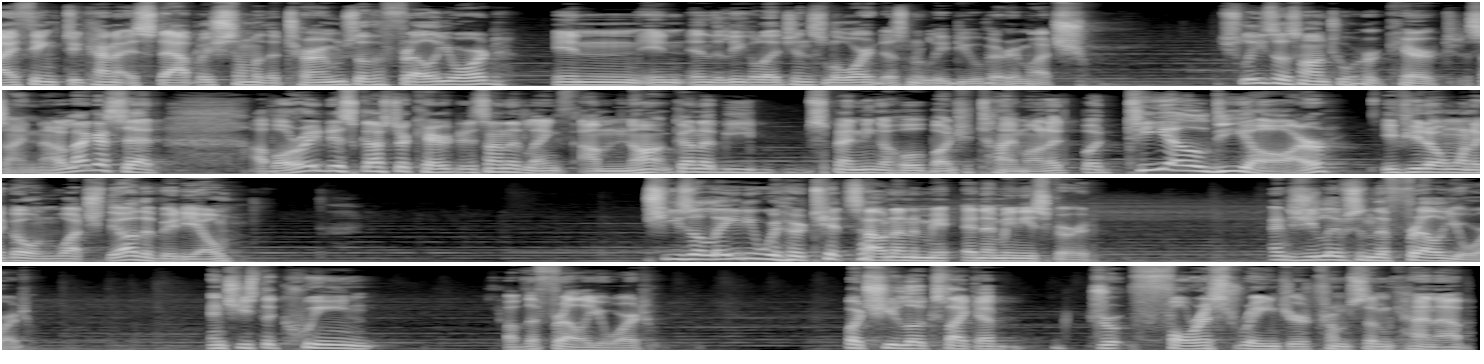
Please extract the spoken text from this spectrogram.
I think to kind of establish some of the terms of the Freljord in, in, in the League of Legends lore, it doesn't really do very much. Which leads us on to her character design. Now, like I said, I've already discussed her character design at length. I'm not going to be spending a whole bunch of time on it, but TLDR, if you don't want to go and watch the other video, she's a lady with her tits out in a, in a miniskirt, and she lives in the Freljord, and she's the queen of the Freljord but she looks like a forest ranger from some kind of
